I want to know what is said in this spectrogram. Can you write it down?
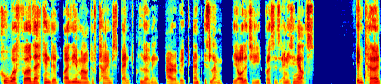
who were further hindered by the amount of time spent learning Arabic and Islamic theology versus anything else. In turn,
